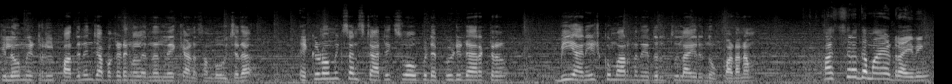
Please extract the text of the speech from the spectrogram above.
കിലോമീറ്ററിൽ പതിനഞ്ച് അപകടങ്ങൾ എന്ന നിലയ്ക്കാണ് സംഭവിച്ചത്. എക്കണോമിക്സ് ആൻഡ് സ്റ്റാറ്റിക്സ് വകുപ്പ് ഡെപ്യൂട്ടി ഡയറക്ടർ ബി അനീഷ് കുമാറിന്റെ നേതൃത്വത്തിലായിരുന്നു പഠനം. അശ്രദ്ധമായ ഡ്രൈവിംഗ്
